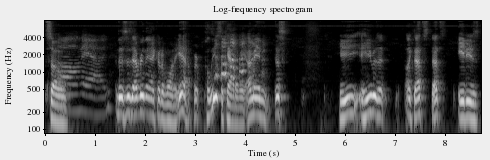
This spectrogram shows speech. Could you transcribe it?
So oh, man. this is everything I could have wanted. Yeah, but Police Academy. I mean, this he he was a, like that's that's 80s.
